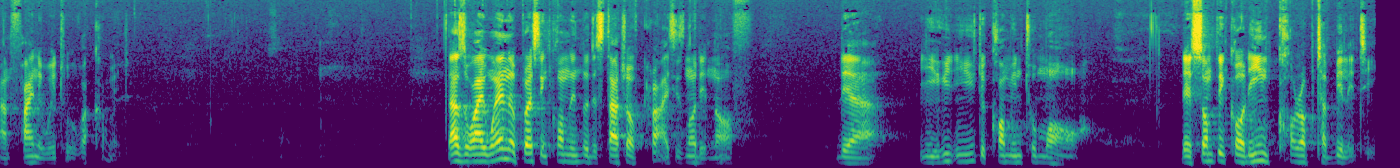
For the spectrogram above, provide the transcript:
and find a way to overcome it. That's why when a person comes into the stature of Christ, it's not enough. There, you, you need to come into more. There's something called incorruptibility.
